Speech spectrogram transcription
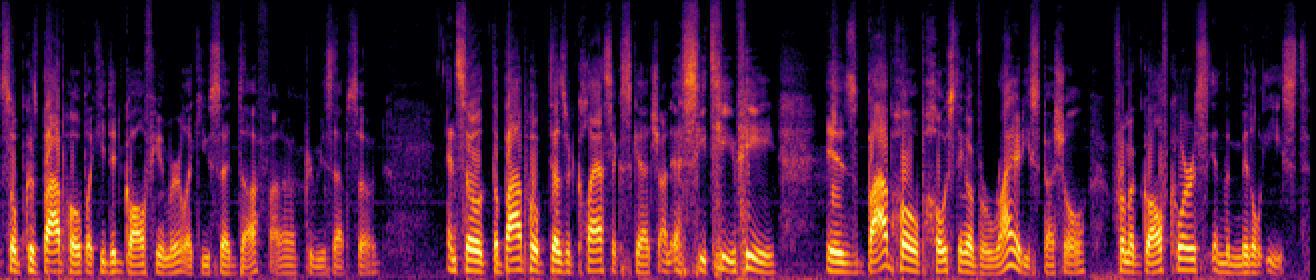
so because Bob Hope, like he did golf humor, like you said, Duff, on a previous episode. And so the Bob Hope Desert Classic sketch on SCTV is Bob Hope hosting a variety special from a golf course in the Middle East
